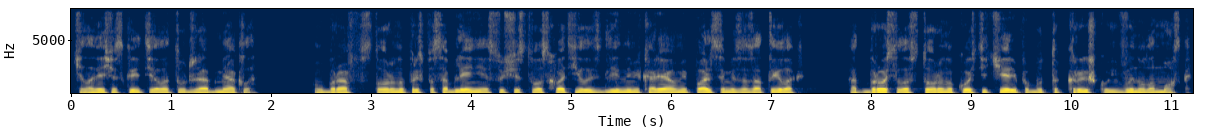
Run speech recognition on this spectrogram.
Человеческое тело тут же обмякло. Убрав в сторону приспособления, существо схватилось длинными корявыми пальцами за затылок, отбросило в сторону кости черепа, будто крышку, и вынуло мозг.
